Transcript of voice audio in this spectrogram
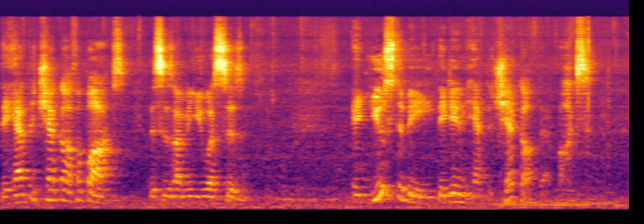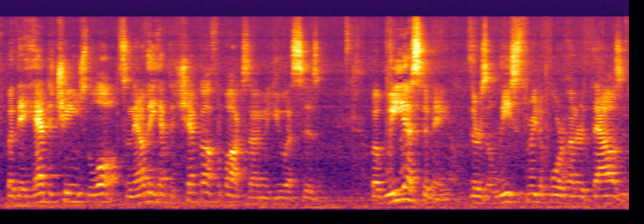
They have to check off a box that says, I'm a U.S. citizen. It used to be they didn't have to check off that box, but they had to change the law. So now they have to check off the box, I'm a U.S. citizen. But we estimate there's at least three to 400,000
